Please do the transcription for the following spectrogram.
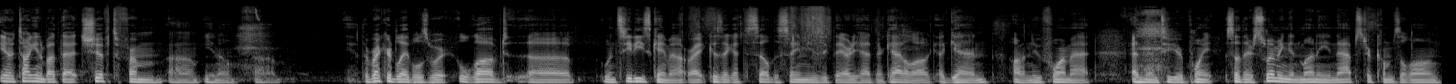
You know, talking about that shift from, um, you know, um, the record labels were loved uh, when CDs came out, right? Because they got to sell the same music they already had in their catalog again on a new format. And then to your point, so they're swimming in money. Napster comes along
